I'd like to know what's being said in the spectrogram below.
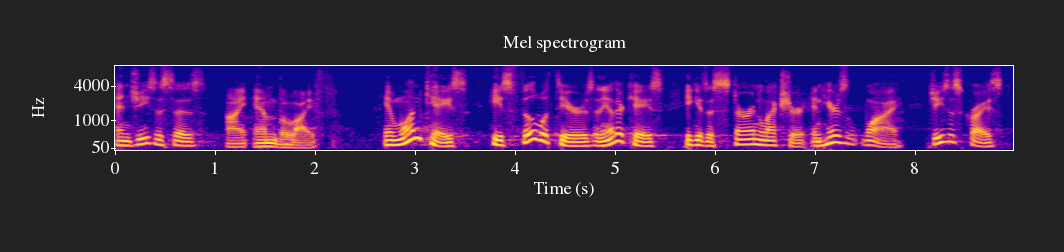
And Jesus says, I am the life. In one case, he's filled with tears. In the other case, he gives a stern lecture. And here's why Jesus Christ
